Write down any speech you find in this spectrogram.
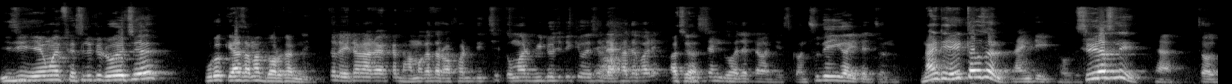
ইজি ইএমআই ফেসিলিটি রয়েছে। পুরো ক্যাশ আনার দরকার নেই। চলো এটার আরও একটা ধামাকাদার অফার দিচ্ছি। তোমার ভিডিও যদি কেউ এসে দেখাতে পারে আচ্ছা। ইনস্ট্যান্ট দু হাজার টাকা ডিসকাউন্ট শুধু এই গাড়িটার জন্য। Ninety eight thousand ninety eight thousand seriously হ্যাঁ চলো।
